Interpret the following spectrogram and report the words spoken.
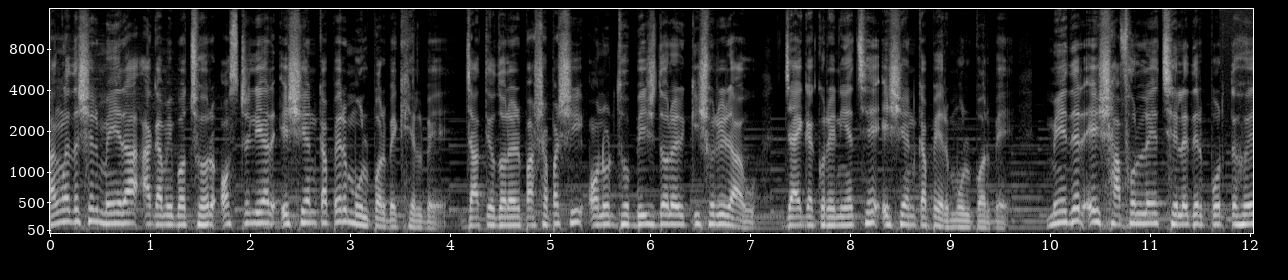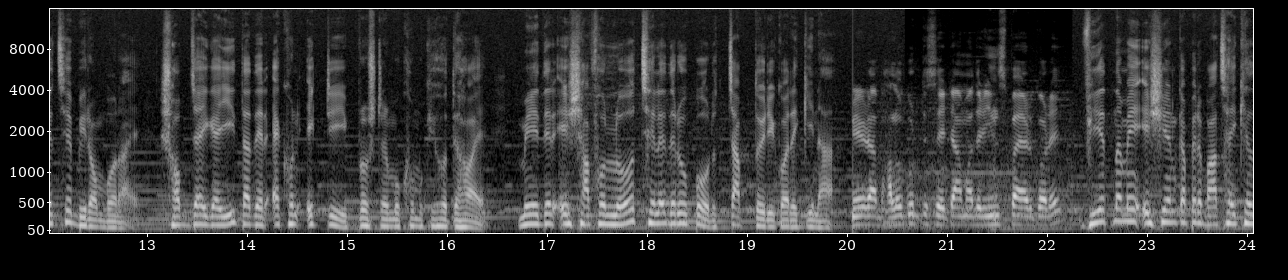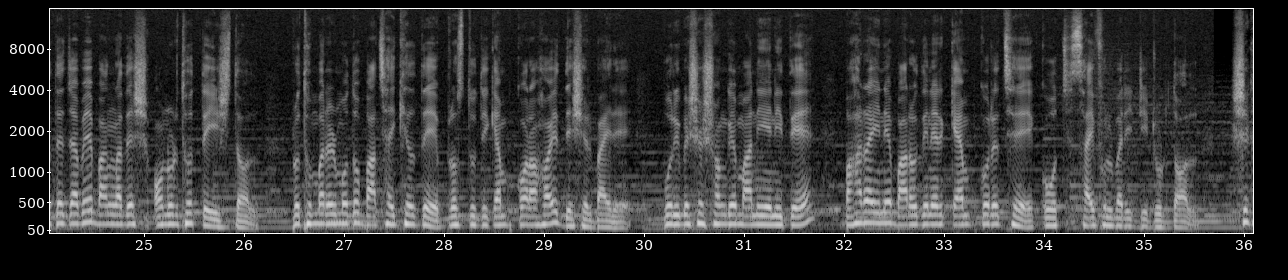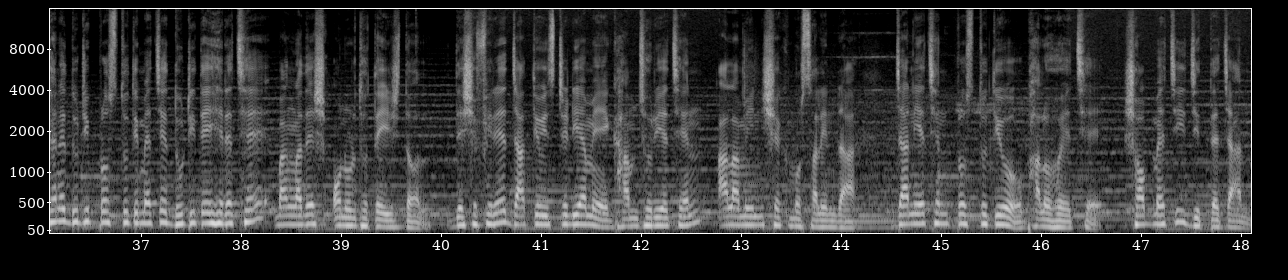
বাংলাদেশের মেয়েরা আগামী বছর অস্ট্রেলিয়ার এশিয়ান কাপের মূল পর্বে খেলবে। জাতীয় দলের পাশাপাশি অনূর্ধ্ব বিশ দলের কিশোরীরাও জায়গা করে নিয়েছে এশিয়ান কাপের মূল পর্বে। মেয়েদের এই সাফল্যে ছেলেদের পড়তে হয়েছে বিড়ম্বনায়। সব জায়গায়ই তাদের এখন একটি প্রশ্নের মুখোমুখি হতে হয়। মেয়েদের এই সাফল্য ছেলেদের উপর চাপ তৈরি করে কিনা? মেয়েরা ভালো করতেছে এটা আমাদের ইন্সপায়ার করে। ভিয়েতনামে এশিয়ান কাপের বাছাই খেলতে যাবে বাংলাদেশ অনূর্ধ্ব তেইশ দল। প্রথমবারের মতো বাছাই খেলতে প্রস্তুতি ক্যাম্প করা হয় দেশের বাইরে। পরিবেশের সঙ্গে মানিয়ে নিতে বাহরাইনে বারো দিনের ক্যাম্প করেছে কোচ সাইফুল বাড়ি টিটুর দল। সেখানে দুটি প্রস্তুতি ম্যাচে দুটিতেই হেরেছে বাংলাদেশ অনূর্ধ্ব তেইশ দল। দেশে ফিরে জাতীয় স্টেডিয়ামে ঘাম ঝরিয়েছেন আলামিন শেখ মোরসালিনরা। জানিয়েছেন প্রস্তুতিও ভালো হয়েছে। সব ম্যাচই জিততে চান।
